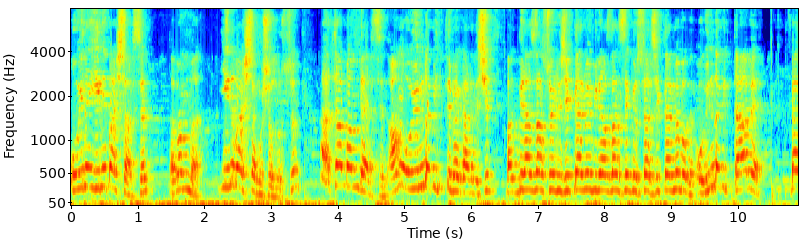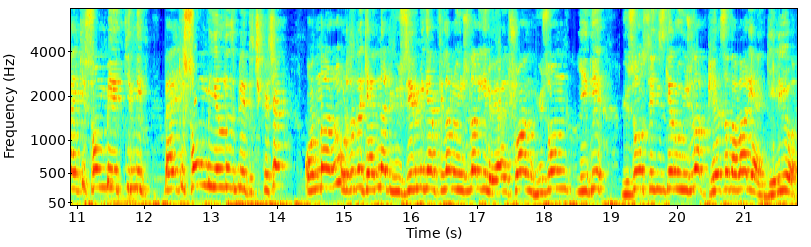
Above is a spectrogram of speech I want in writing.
oyuna yeni başlarsın. Tamam mı? Yeni başlamış olursun. Ha tamam dersin. Ama oyun da bitti be kardeşim. Bak birazdan söyleyecekler mi birazdan size gösterecekler mi bakın. Oyun da bitti abi. Belki son bir etkinlik. Belki son bir yıldız bileti çıkacak. Onlar orada da genler 120 gen falan oyuncular geliyor. Yani şu an 117, 118 gen oyuncular piyasada var yani geliyor.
